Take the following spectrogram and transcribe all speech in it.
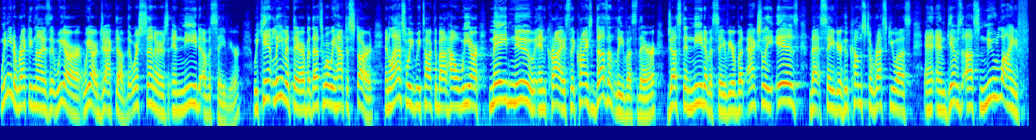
we need to recognize that we are, we are jacked up, that we're sinners in need of a Savior. We can't leave it there, but that's where we have to start. And last week we talked about how we are made new in Christ, that Christ doesn't leave us there just in need of a Savior, but actually is that Savior who comes to rescue us and, and gives us new life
